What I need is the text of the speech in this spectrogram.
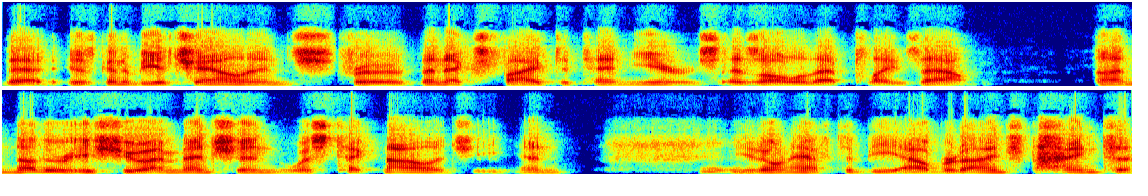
that is going to be a challenge for the next five to 10 years as all of that plays out. Another issue I mentioned was technology. And Mm-hmm. You don't have to be Albert Einstein to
